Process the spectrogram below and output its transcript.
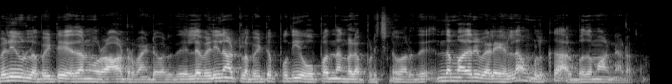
வெளியூரில் போயிட்டு ஏதாவது ஒரு ஆர்டர் வாங்கிட்டு வருது இல்லை வெளிநாட்டில் போயிட்டு புதிய ஒப்பந்தங்களை பிடிச்சிட்டு வருது இந்த மாதிரி வேலைகள்லாம் உங்களுக்கு அற்புதமாக நடக்கும்.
